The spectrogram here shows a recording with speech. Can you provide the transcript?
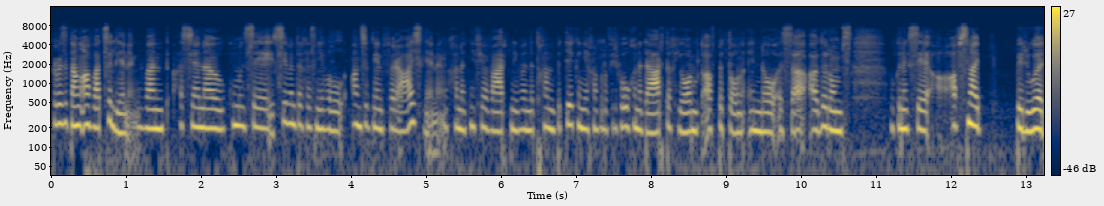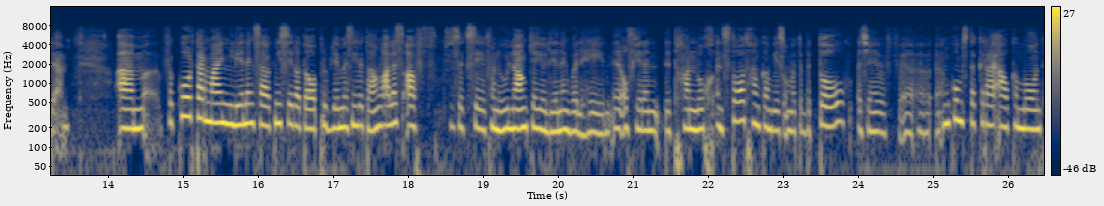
Kyk, dit hang af wat se lening, want as jy nou kom ons sê 70 is nie wil aansoek doen vir 'n huislening, gaan dit nie vir jou werk nie, want dit gaan beteken jy gaan vir die volgende 30 jaar moet afbetaal en daar is 'n ouderdoms, hoe kan ek sê, afsny periode. Um vir korttermyn lening sou ek nie sê dat daar 'n probleem is nie, dit hang alles af, soos ek sê, van hoe lank jy jou lening wil hê en of jy dan dit gaan nog in staat gaan kan wees om dit te betaal as jy 'n uh, uh, inkomste kry elke maand,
